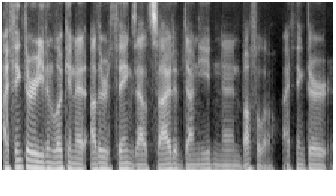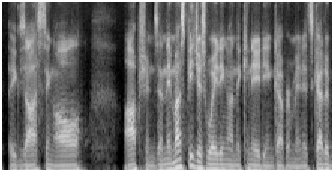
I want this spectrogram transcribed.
I think they're even looking at other things outside of dunedin and buffalo. I think they're exhausting all options. And they must be just waiting on the canadian government. It's got to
